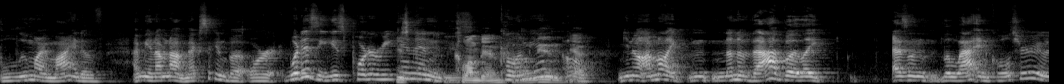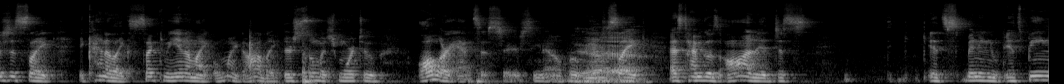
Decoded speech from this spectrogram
blew my mind of i mean i'm not mexican but or what is he he's puerto rican He's and Colombian. colombian, Colombian, oh yeah. you know i'm like n- none of that but like as in the latin culture it was just like it kind of like sucked me in i'm like oh my god like there's so much more to all our ancestors you know but we just like as time goes on it just it's been it's being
